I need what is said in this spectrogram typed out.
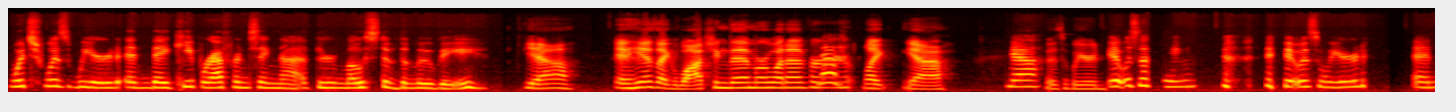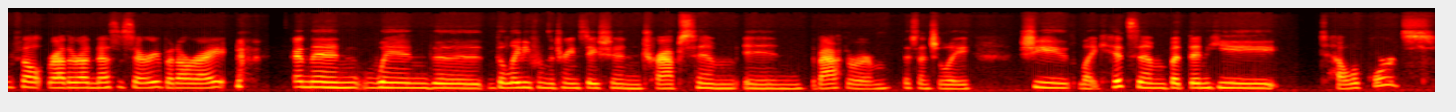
which was weird and they keep referencing that through most of the movie. Yeah. And he is like watching them or whatever. Yeah. Like, yeah, Yeah, it was weird. it was a thing. it was weird and felt rather unnecessary, but all right. And then when the the lady from the train station traps him in the bathroom, essentially, she like hits him, but then he teleports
